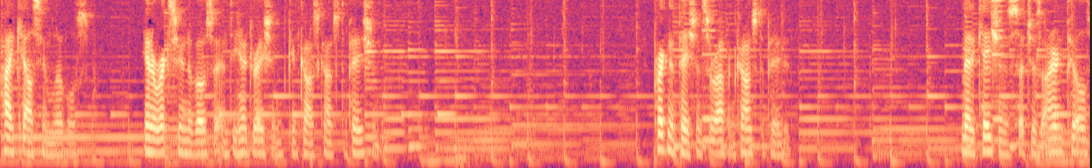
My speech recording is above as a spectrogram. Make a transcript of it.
high calcium levels, anorexia nervosa, and dehydration can cause constipation. Pregnant patients are often constipated. Medications such as iron pills,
